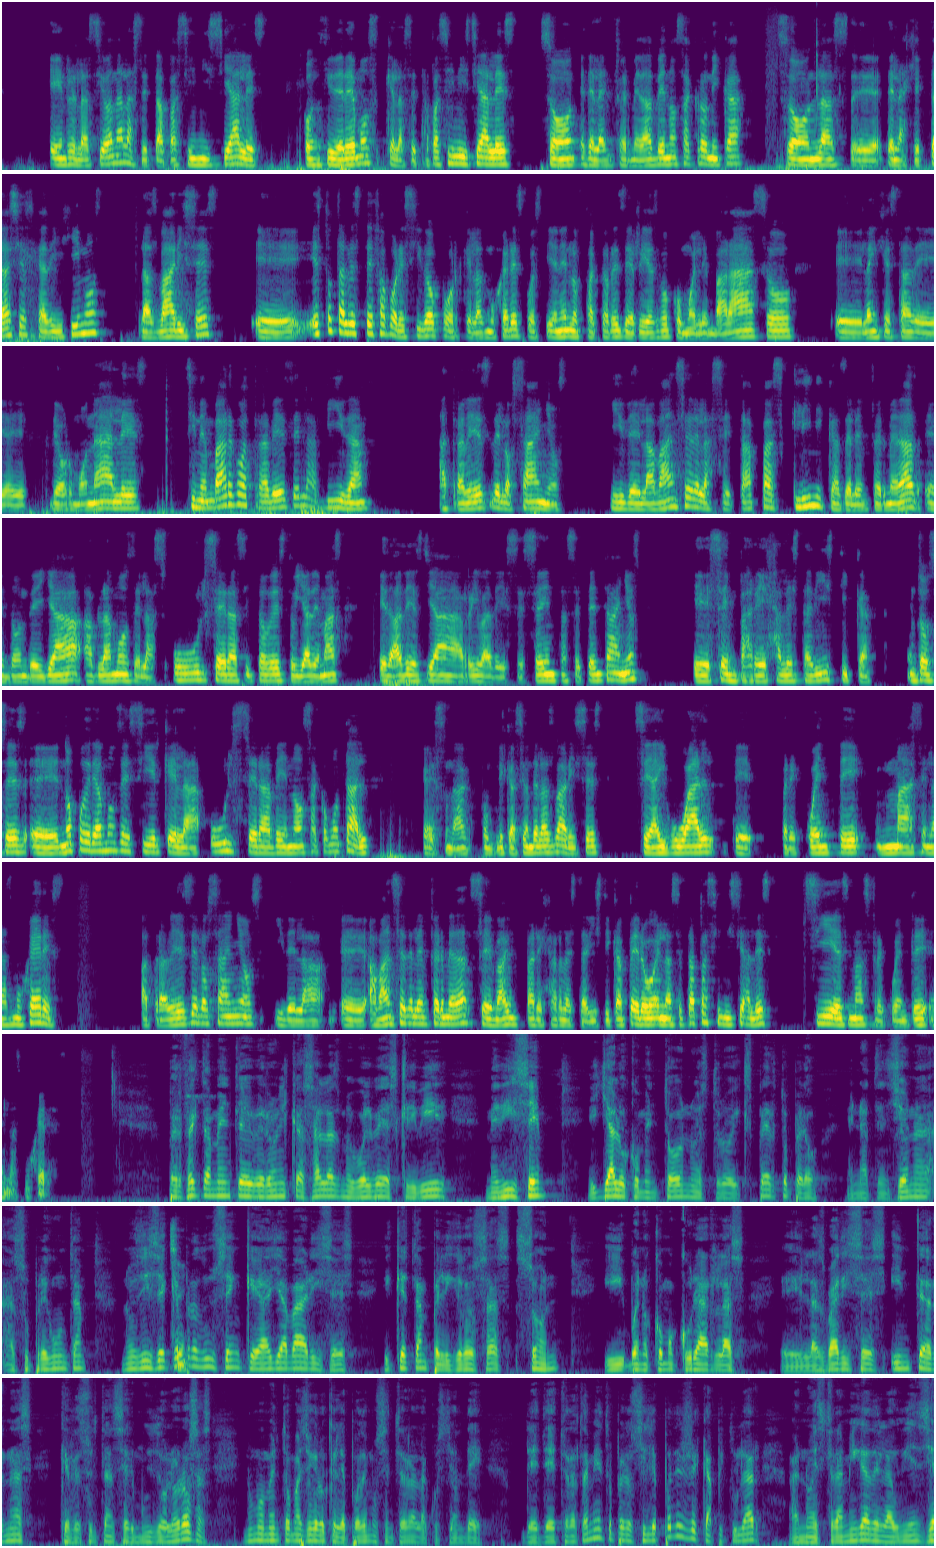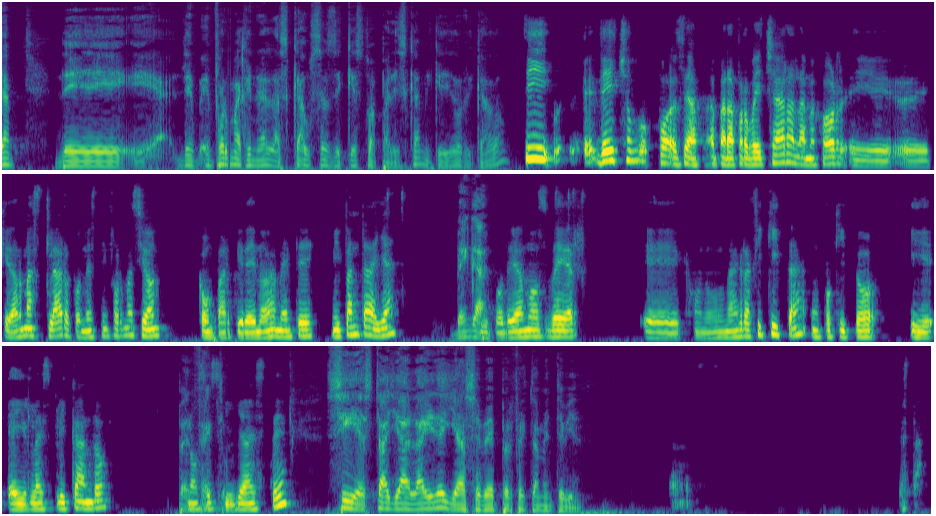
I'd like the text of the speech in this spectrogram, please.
en relación a las etapas iniciales. Consideremos que las etapas iniciales son de la enfermedad venosa crónica, son las de las ectasias que dijimos, las varices. Eh, esto tal vez esté favorecido porque las mujeres pues tienen los factores de riesgo como el embarazo, eh, la ingesta de, hormonales. Sin embargo, a través de la vida, a través de los años y del avance de las etapas clínicas de la enfermedad, en donde ya hablamos de las úlceras y todo esto, y además edades ya arriba de 60, 70 años, eh, se empareja la estadística. Entonces, eh, no podríamos decir que la úlcera venosa como tal, que es una complicación de las varices, sea igual de frecuente más en las mujeres a través de los años y del eh, avance de la enfermedad se va a emparejar la estadística, pero en las etapas iniciales sí es más frecuente en las mujeres. Perfectamente, Verónica Salas me vuelve a escribir, me dice, y ya lo comentó nuestro experto, pero en atención a, su pregunta, nos dice qué producen que haya varices y qué tan peligrosas son y bueno, cómo curarlas, eh, las varices internas que resultan ser muy dolorosas. En un momento más yo creo que le podemos entrar a la cuestión de, de, tratamiento, pero si le puedes recapitular a nuestra amiga de la audiencia de, eh, en forma general las causas de que esto aparezca, mi querido Ricardo. Sí, eh, de hecho, o sea, para aprovechar a lo mejor eh, quedar más claro con esta información, compartiré nuevamente mi pantalla. Venga. Y podríamos ver con una grafiquita un poquito e irla explicando no sé si ya esté. Sí, está ya al aire, ya se ve perfectamente bien. Está.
